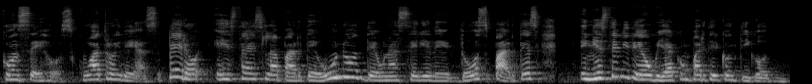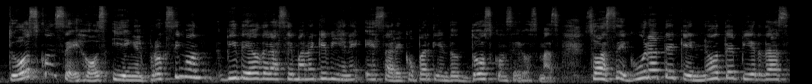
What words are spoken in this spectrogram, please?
consejos, cuatro ideas, pero esta es la parte uno de una serie de dos partes. En este video voy a compartir contigo dos consejos y en el próximo video de la semana que viene estaré compartiendo dos consejos más. So asegúrate que no te pierdas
